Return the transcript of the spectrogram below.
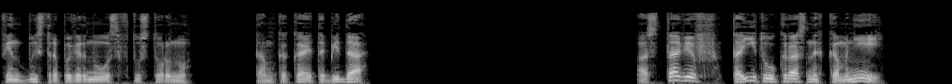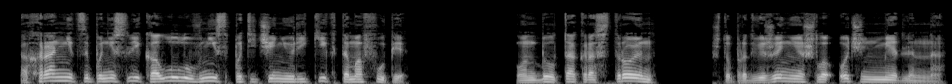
Фен быстро повернулась в ту сторону. Там какая-то беда. Оставив Таиту у красных камней, охранницы понесли Калулу вниз по течению реки к Тамафупе. Он был так расстроен, что продвижение шло очень медленно.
